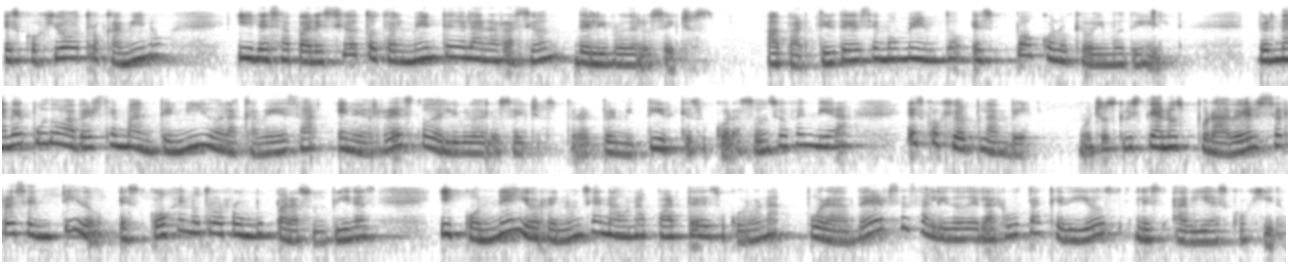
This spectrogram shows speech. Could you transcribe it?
escogió otro camino y desapareció totalmente de la narración del libro de los Hechos. A partir de ese momento es poco lo que oímos de él. Bernabé pudo haberse mantenido a la cabeza en el resto del libro de los Hechos, pero al permitir que su corazón se ofendiera, escogió el plan B. Muchos cristianos, por haberse resentido, escogen otro rumbo para sus vidas y con ello renuncian a una parte de su corona por haberse salido de la ruta que Dios les había escogido.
